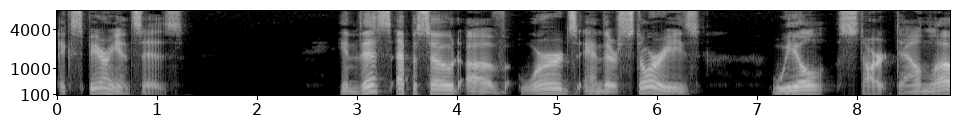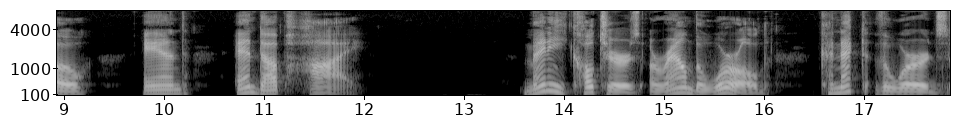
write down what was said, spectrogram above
experiences. In this episode of Words and Their Stories, we'll start down low and end up high. Many cultures around the world connect the words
